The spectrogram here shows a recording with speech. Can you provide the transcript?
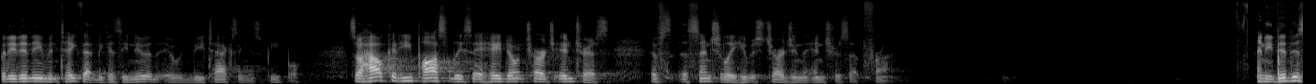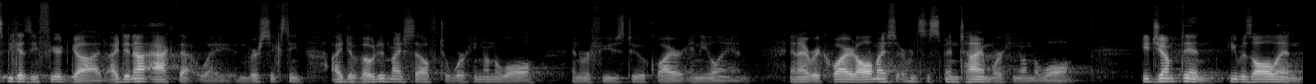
But he didn't even take that because he knew it would be taxing his people. So, how could he possibly say, hey, don't charge interest, if essentially he was charging the interest up front? And he did this because he feared God. I did not act that way. In verse 16, I devoted myself to working on the wall and refused to acquire any land. And I required all my servants to spend time working on the wall. He jumped in, he was all in.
